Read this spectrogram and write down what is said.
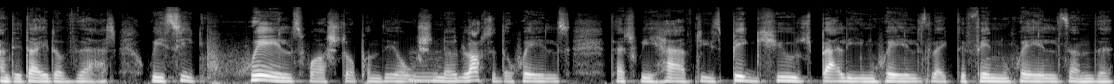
and they died of that. We see whales washed up on the ocean. Mm. Now, a lot of the whales that we have, these big, huge baleen whales like the fin whales and the,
